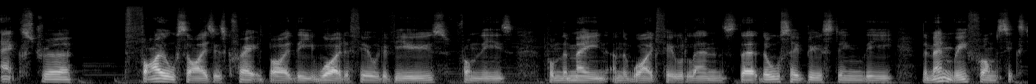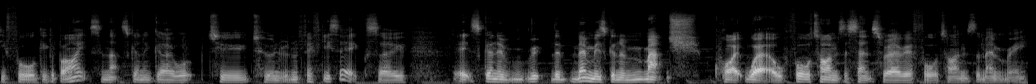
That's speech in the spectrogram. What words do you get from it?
extra file sizes created by the wider field of views from these from the main and the wide field lens. They're, they're also boosting the, the memory from 64 gigabytes and that's going to go up to 256. So it's going to, the memory is going to match quite well, four times the sensor area, four times the memory.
